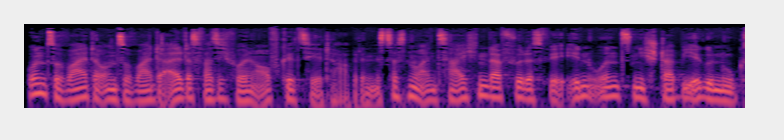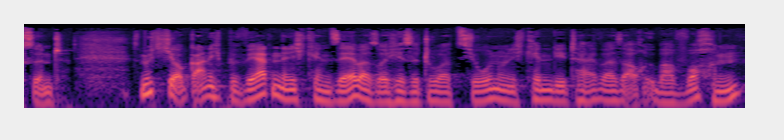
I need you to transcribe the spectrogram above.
Und so weiter und so weiter. All das, was ich vorhin aufgezählt habe. Dann ist das nur ein Zeichen dafür, dass wir in uns nicht stabil genug sind. Das möchte ich auch gar nicht bewerten, denn ich kenne selber solche Situationen und ich kenne die teilweise auch über Wochen.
